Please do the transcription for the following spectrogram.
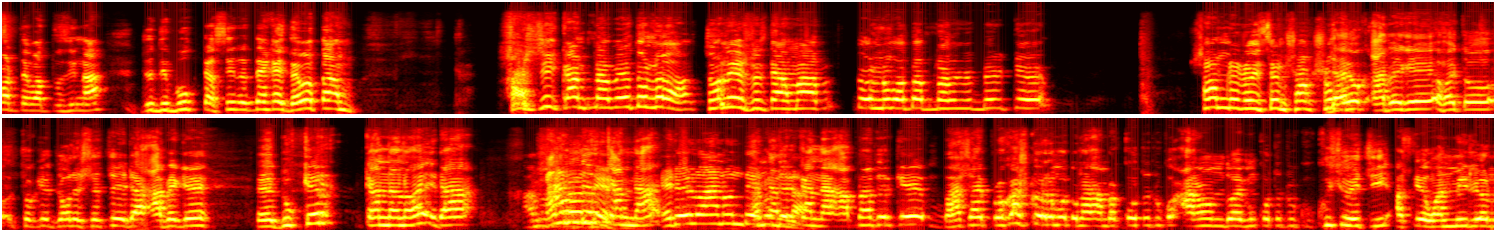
করতে পারতেছি না। যদি বুকটা ছিঁড়ে দেখাইতে পারতাম হাসি কান্না বেদনা চলে এসেছে আমার। ধন্যবাদ আপনাদেরকে। সামনে রয়েছেন যাই সবসময় হোক আবেগে হয়তো চোখে জল এসেছে এটা আবেগে দুঃখের কান্না নয় এটা আনন্দের কান্না। এটা হলো আনন্দের কান্না। আপনাদেরকে ভাষায় প্রকাশ করার মতো না আমরা কতটুকু আনন্দ এবং কতটুকু খুশি হয়েছি। আজকে ওয়ান মিলিয়ন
